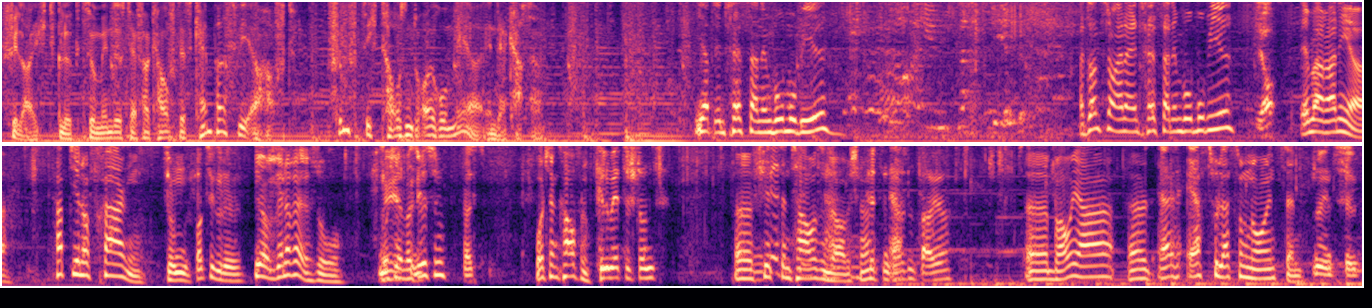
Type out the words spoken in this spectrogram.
Vielleicht glückt zumindest der Verkauf des Campers wie erhofft. 50.000 Euro mehr in der Kasse. Ihr habt Interesse an dem Wohnmobil? Hat sonst noch einer Interesse an dem Wohnmobil? Ja. Immer ran hier. Habt ihr noch Fragen? Zum Fahrzeug oder? Ja, generell so. Wollt ihr was wissen? Passt. Wollt ihr ihn kaufen? Kilometerstand? Äh, 14.000, glaube ich. Ne? 14.000 Baujahr? Äh, Baujahr, äh, Er- Erstzulassung 19. 19.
